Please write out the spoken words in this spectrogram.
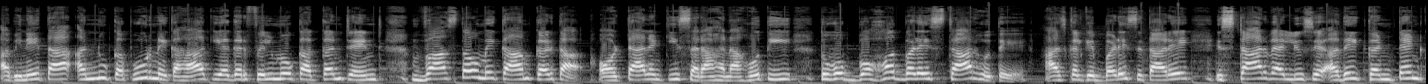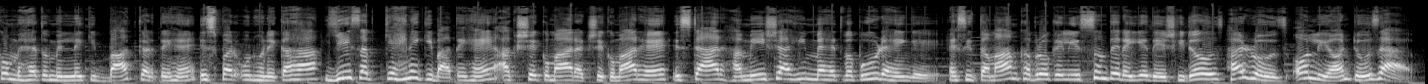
अभिनेता अन्नू कपूर ने कहा कि अगर फ़िल्मों का कंटेंट वास्तव में काम करता और टैलेंट की सराहना होती तो वो बहुत बड़े स्टार होते। आजकल के बड़े सितारे स्टार वैल्यू से अधिक कंटेंट को महत्व मिलने की बात करते हैं। इस पर उन्होंने कहा, ये सब कहने की बातें हैं। अक्षय कुमार अक्षय कुमार है। स्टार हमेशा ही महत्वपूर्ण रहेंगे। ऐसी तमाम खबरों के लिए सुनते रहिए देश की डोज हर रोज ओनली ऑन टोज ऐप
